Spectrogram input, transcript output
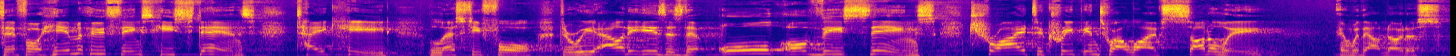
Therefore, him who thinks he stands, take heed lest he fall. The reality is, is that all of these things try to creep into our lives subtly and without notice.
